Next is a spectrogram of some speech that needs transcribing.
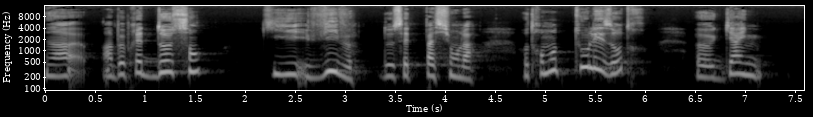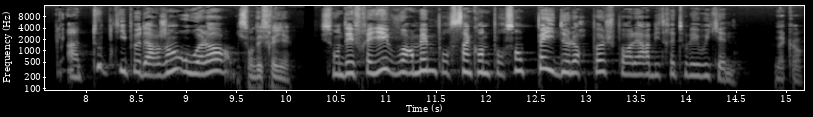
il y en a à peu près 200 qui vivent de cette passion-là. Autrement, tous les autres euh, gagnent un tout petit peu d'argent ou alors ils sont défrayés ils sont défrayés, voire même pour 50%, payent de leur poche pour aller arbitrer tous les week-ends. D'accord.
